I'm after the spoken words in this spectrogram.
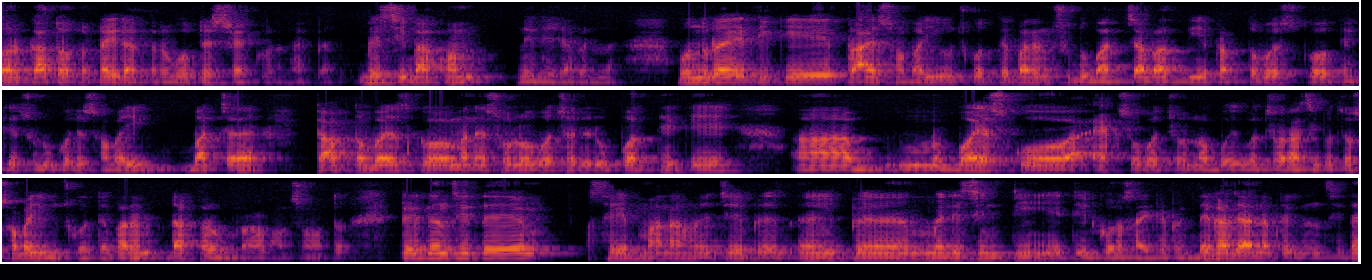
দরকার ততটাই ডাক্তারবাবু প্রেসক্রাইব করে থাকবেন। বেশি বা কম নিতে যাবেন না। বন্ধুরা, এটিকে প্রায় সবাই ইউজ করতে পারেন। শুধু বাচ্চা বাদ দিয়ে প্রাপ্তবয়স্ক থেকে শুরু করে সবাই বাচ্চা, প্রাপ্তবয়স্ক মানে ষোলো বছরের উপর থেকে বয়স্ক একশো বছর, নব্বই বছর, আশি বছর সবাই ইউজ করতে পারেন ডাক্তারবাবুর পরামর্শ মতো। প্রেগনেন্সিতে সেভ মানা হয়েছে মেডিসিনটি এটির কোনো সাইড এফেক্ট দেখা যায় না প্রেগনেন্সিতে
